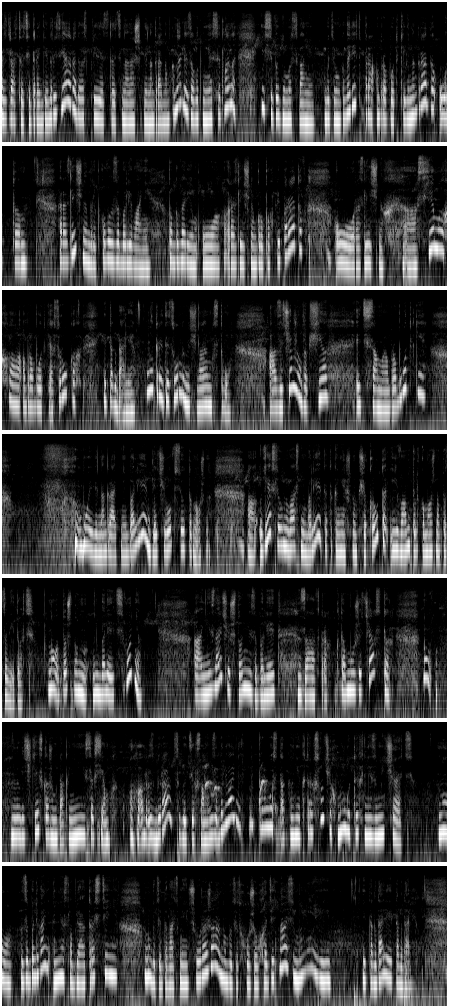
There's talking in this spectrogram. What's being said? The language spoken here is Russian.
Здравствуйте, дорогие друзья! Рада вас приветствовать на нашем виноградном канале. Зовут меня Светлана. И сегодня мы с вами будем говорить про обработки винограда от э, различных грибковых заболеваний. Поговорим о различных группах препаратов, о различных э, схемах э, обработки, о сроках и так далее. Ну, традиционно начинаем с того. А зачем нам вообще эти самые обработки? Мой виноград не болеет, для чего все это нужно. А, если он у вас не болеет, это, конечно, вообще круто, и вам только можно позавидовать. Но то, что он не болеет сегодня, а не значит, что не заболеет завтра. К тому же часто, ну, новички, скажем так, не совсем разбираются в этих самых заболеваниях и просто в некоторых случаях могут их не замечать но заболевания, они ослабляют растение, оно будет давать меньше урожая, оно будет хуже уходить на зиму, ну и, и так далее, и так далее.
